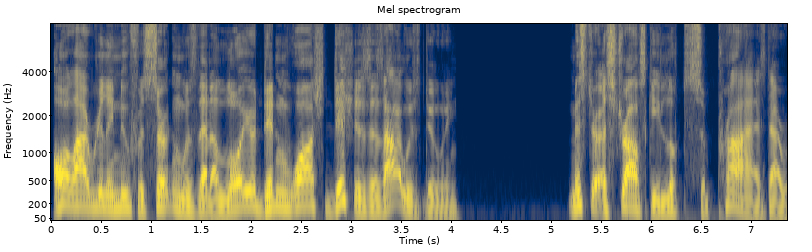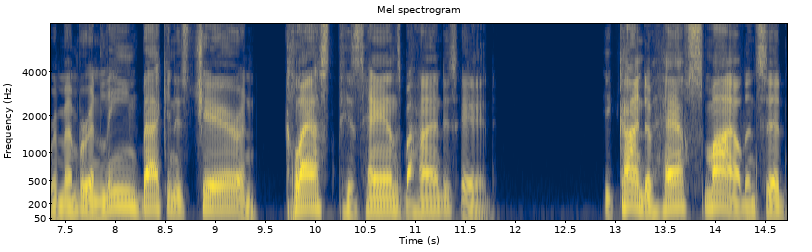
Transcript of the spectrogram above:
All I really knew for certain was that a lawyer didn't wash dishes as I was doing. Mr. Ostrowski looked surprised, I remember, and leaned back in his chair and clasped his hands behind his head. He kind of half smiled and said,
